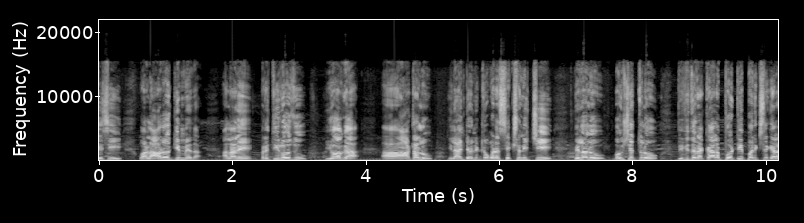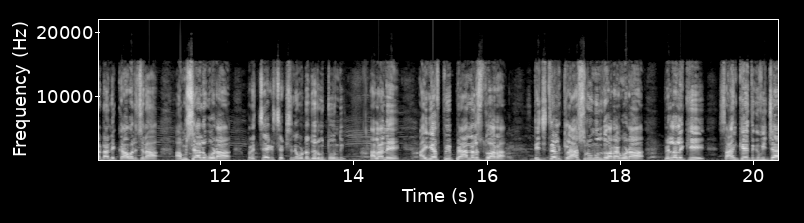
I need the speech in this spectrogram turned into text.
చేసి వాళ్ళ ఆరోగ్యం మీద అలానే ప్రతిరోజు యోగా ఆటలు ఇలాంటివన్నింటిలో కూడా శిక్షణ ఇచ్చి పిల్లలు భవిష్యత్తులో వివిధ రకాల పోటీ పరీక్షలకు వెళ్ళడానికి కావలసిన అంశాలు కూడా ప్రత్యేక శిక్షణ ఇవ్వడం జరుగుతుంది. అలానే ఐఎఫ్పి ప్యానల్స్ ద్వారా డిజిటల్ క్లాస్ రూముల ద్వారా కూడా పిల్లలకి సాంకేతిక విద్యా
